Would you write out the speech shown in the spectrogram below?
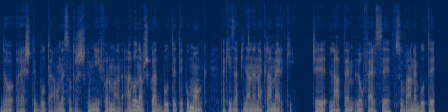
do reszty buta. One są troszeczkę mniej formalne. Albo na przykład buty typu monk, takie zapinane na klamerki. Czy latem loafersy, wsuwane buty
